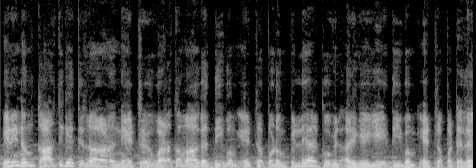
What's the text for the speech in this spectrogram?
எனினும் கார்த்திகை திருநாளான நேற்று வழக்கமாக தீபம் ஏற்றப்படும் பிள்ளையார் கோவில் அருகேயே தீபம் ஏற்றப்பட்டது.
